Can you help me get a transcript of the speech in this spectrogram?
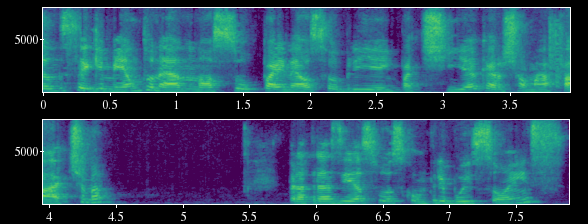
dando seguimento né, no nosso painel sobre empatia, quero chamar a Fátima para trazer as suas contribuições.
